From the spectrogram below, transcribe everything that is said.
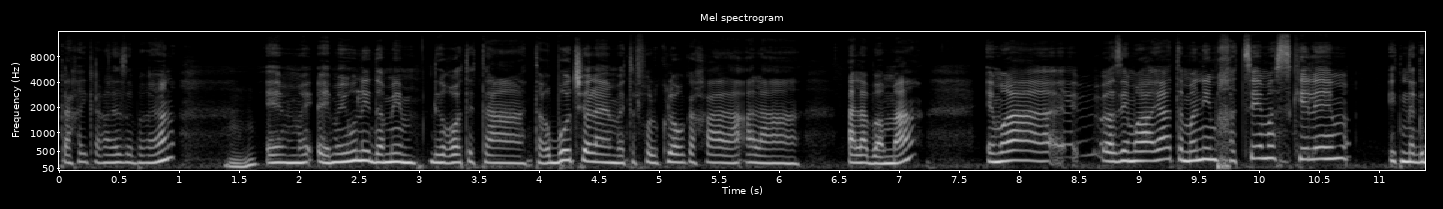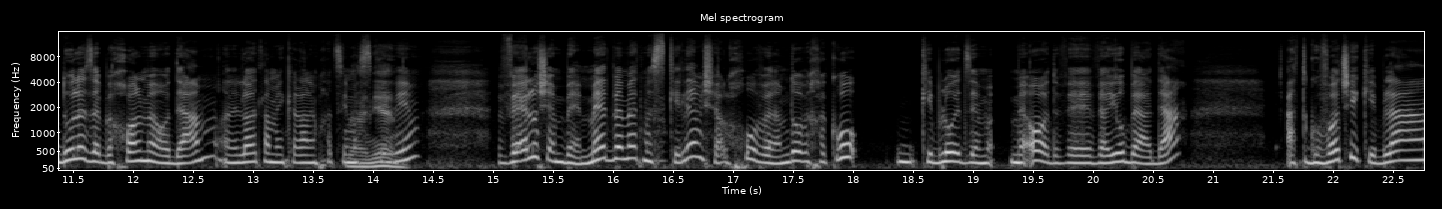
ככה היא קראה לזה בריאיון, הם, הם היו נדהמים לראות את התרבות שלהם, את הפולקלור ככה על, הבמה. אמרה, אז היא אמרה, היה תימנים חצי משכילים, התנגדו לזה בכל מאודם, אני לא יודעת למה היא קראה להם חצי מעניין. משכילים. ואלו שהם באמת באמת משכילים, שהלכו ולמדו וחקרו, קיבלו את זה מאוד והיו בעדה. התגובות שהיא קיבלה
